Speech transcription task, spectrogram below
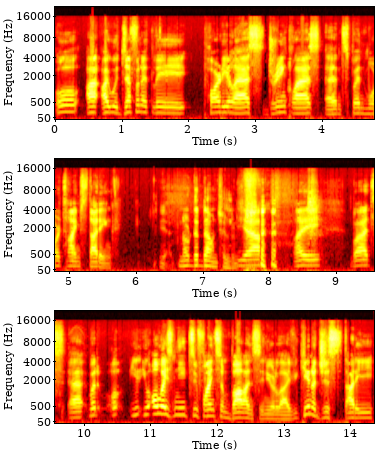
well, I, I would definitely party less, drink less, and spend more time studying. Yeah. Note that down, children. Yeah, I. But uh, but uh, you you always need to find some balance in your life. You cannot just study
